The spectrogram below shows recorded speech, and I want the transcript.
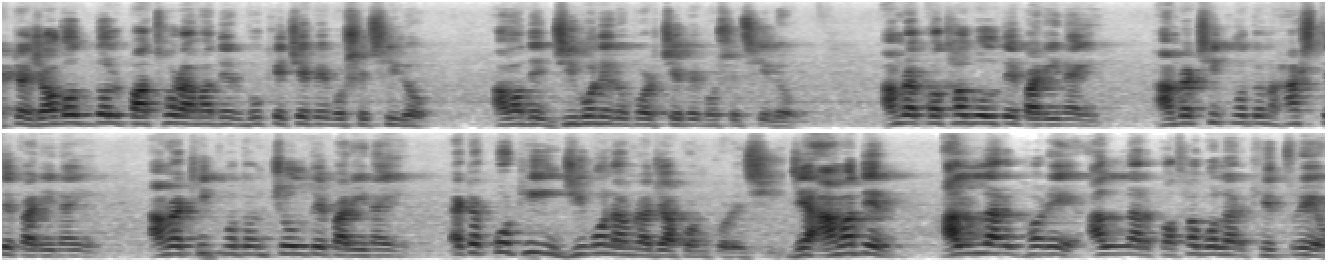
একটা জগদ্দল পাথর আমাদের বুকে চেপে বসেছিল, আমাদের জীবনের উপর চেপে বসেছিল। আমরা কথা বলতে পারি নাই, আমরা ঠিক মতন হাসতে পারি নাই, আমরা ঠিক মতন চলতে পারি নাই, একটা কঠিন জীবন আমরা যাপন করেছি। যে আমাদের আল্লাহর ঘরে আল্লাহর কথা বলার ক্ষেত্রেও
